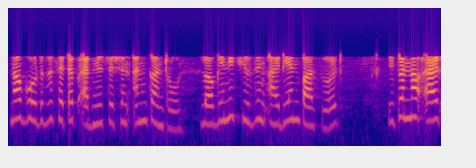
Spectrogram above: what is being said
Now go to the setup administration and control. Login it using ID and password. You can now add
